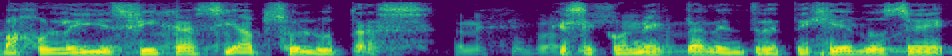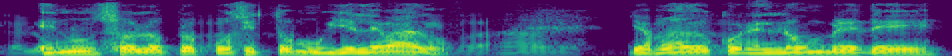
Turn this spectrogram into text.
bajo leyes fijas y absolutas, que se conectan entretejiéndose en un solo propósito muy elevado, llamado con el nombre de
